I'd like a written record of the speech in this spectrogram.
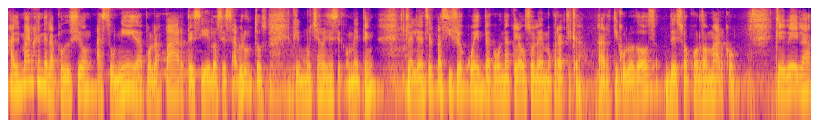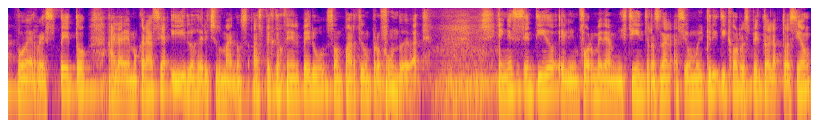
Al margen de la posición asumida por las partes y de los exabruptos que muchas veces se cometen, la Alianza del Pacífico cuenta con una cláusula democrática, artículo 2 de su acuerdo marco, que vela por el respeto a la democracia y los derechos humanos, aspectos que en el Perú son parte de un profundo debate. En ese sentido, el informe de Amnistía Internacional ha sido muy crítico respecto a la actuación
